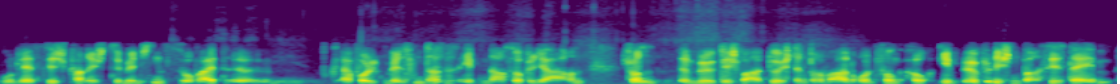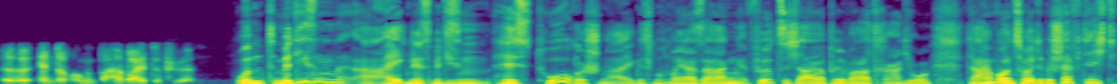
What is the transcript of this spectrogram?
Und letztlich kann ich zumindest soweit äh, Erfolg melden, dass es eben nach so vielen Jahren schon möglich war, durch den privaten Rundfunk auch im öffentlichen System äh, Änderungen herbeizuführen. Und mit diesem Ereignis, mit diesem historischen Ereignis, muss man ja sagen, 40 Jahre Privatradio, da haben wir uns heute beschäftigt.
